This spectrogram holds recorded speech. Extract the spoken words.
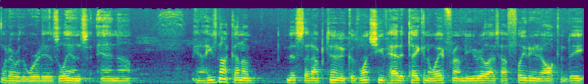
whatever the word is, lens. And uh, you know, he's not going to miss that opportunity because once you've had it taken away from you, you realize how fleeting it all can be.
